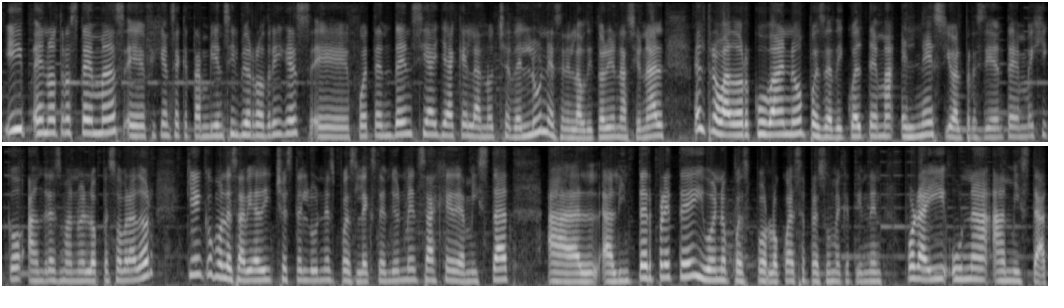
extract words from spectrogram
Y en otros temas, eh, fíjense que también Silvio Rodríguez eh, fue tendencia ya que la noche del lunes en el Auditorio Nacional, el trovador cubano pues dedicó el tema El necio al presidente de México, Andrés Manuel López Obrador, quien, como les había dicho este lunes, pues le extendió un mensaje de amistad al, al intérprete y bueno, pues por lo cual se presume que tienen por ahí una amistad.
